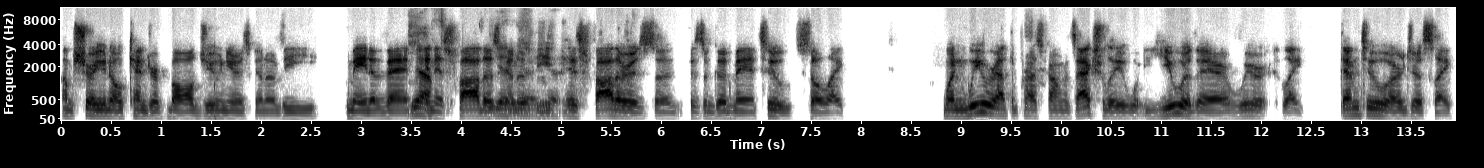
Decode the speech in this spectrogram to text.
I'm sure you know Kendrick Ball Jr. is going to be main event, Yeah. and his father's Yeah, going to yeah, be. His father is a is a good man too. So like, when we were at the press conference, actually, you were there. We were like, them two are just like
